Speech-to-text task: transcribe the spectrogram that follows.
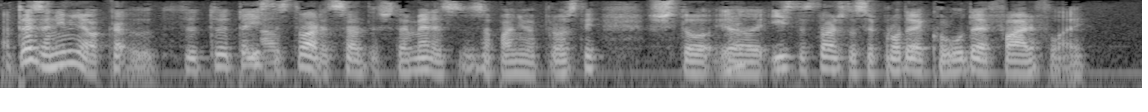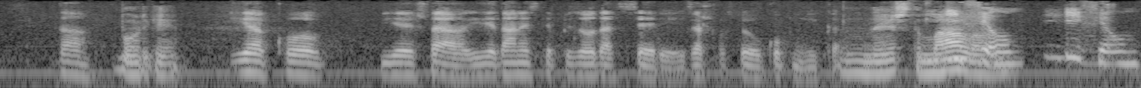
A to je zanimljivo, to, to, to je ista stvar sad, što je mene zapanjuje, prosti, što e, ista stvar što se prodaje ko luda je Firefly Da, board game. iako je šta, 11 epizoda serije izašlo sve ukupno ikad. Nešto I malo. film, i film.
